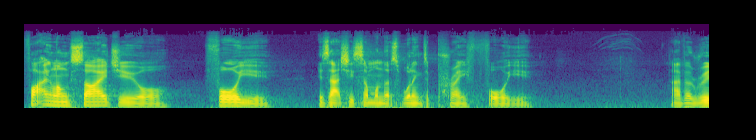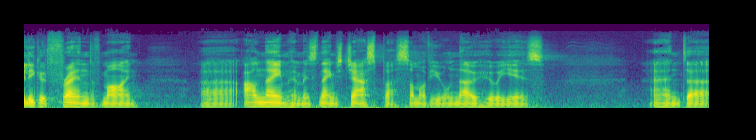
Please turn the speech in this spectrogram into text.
Fighting alongside you or for you is actually someone that's willing to pray for you. I have a really good friend of mine. Uh, I'll name him. His name's Jasper. Some of you will know who he is. And uh,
